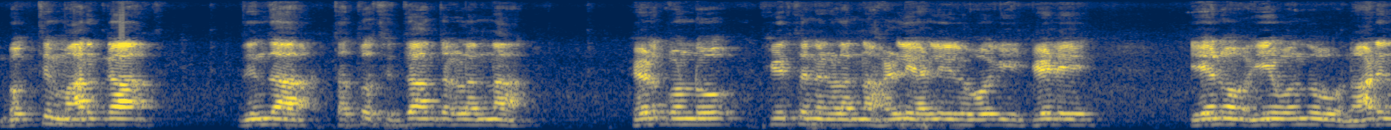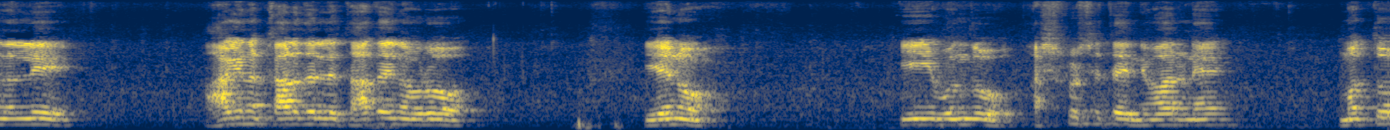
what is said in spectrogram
ಭಕ್ತಿ ಮಾರ್ಗದಿಂದ ತತ್ವ ಸಿದ್ಧಾಂತಗಳನ್ನು ಹೇಳಿಕೊಂಡು ಕೀರ್ತನೆಗಳನ್ನು ಹಳ್ಳಿ ಹಳ್ಳಿಯಲ್ಲಿ ಹೋಗಿ ಹೇಳಿ ಏನು ಈ ಒಂದು ನಾಡಿನಲ್ಲಿ ಆಗಿನ ಕಾಲದಲ್ಲಿ ತಾತಯ್ಯನವರು ಏನು ಈ ಒಂದು ಅಸ್ಪೃಶ್ಯತೆ ನಿವಾರಣೆ ಮತ್ತು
